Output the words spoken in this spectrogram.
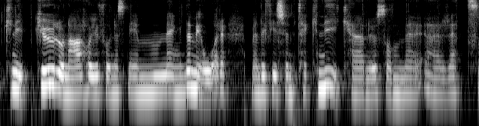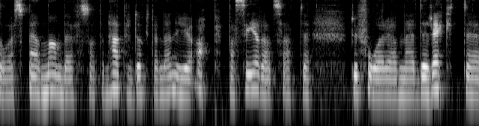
knipkulorna har ju funnits med i mängder med år. Men det finns en teknik här nu som är rätt så spännande så att den här produkten den är ju appbaserad så att eh, du får en eh, direkt eh,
